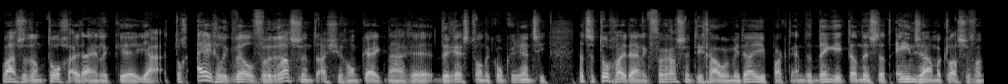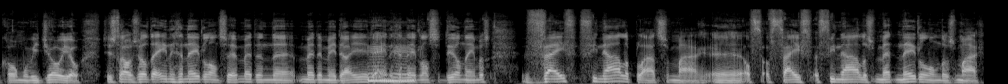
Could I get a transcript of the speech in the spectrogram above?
waar ze dan toch uiteindelijk, uh, ja, toch eigenlijk wel verrassend... als je gewoon kijkt naar uh, de rest van de concurrentie... dat ze toch uiteindelijk verrassend die gouden medaille pakt. En dan denk ik, dan is dat eenzame klasse van Chromo Jojo. Ze is trouwens wel de enige Nederlandse met een, met een medaille. De enige mm -hmm. Nederlandse deelnemers vijf finale plaatsen maar. Uh, of, of, vijf finales met Nederlanders maar.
